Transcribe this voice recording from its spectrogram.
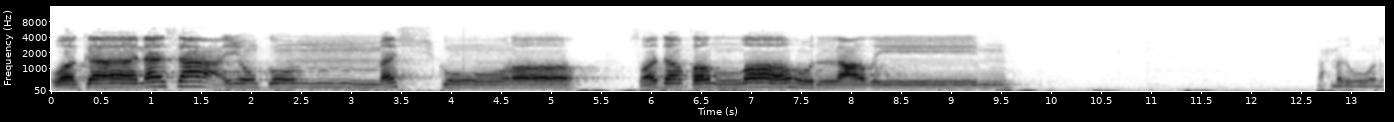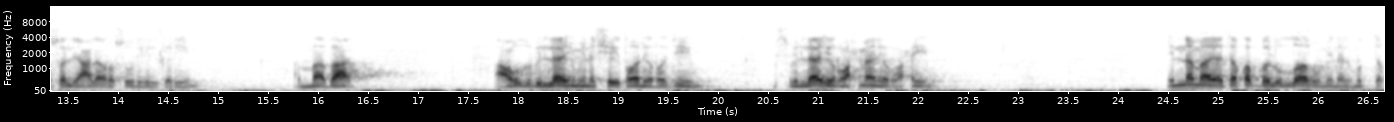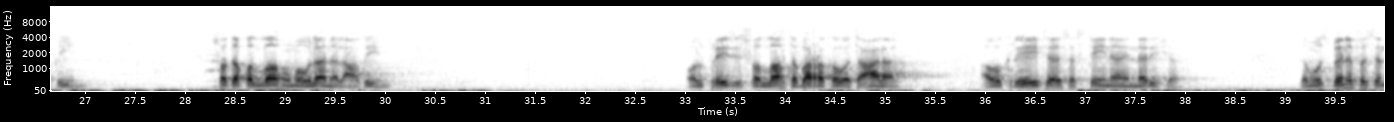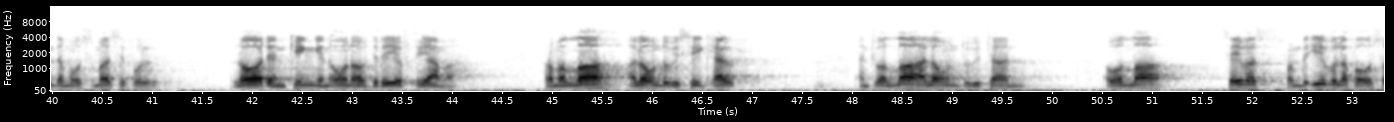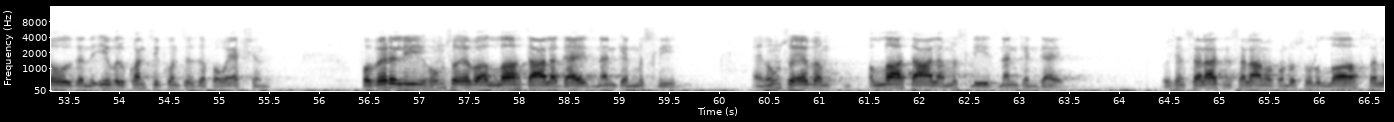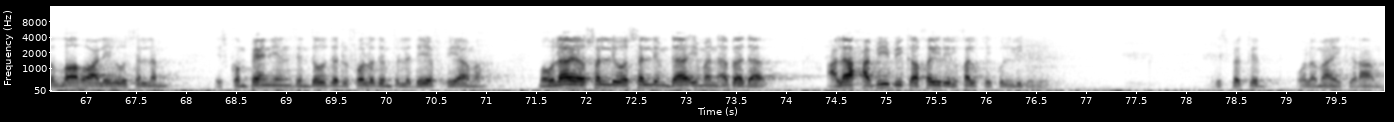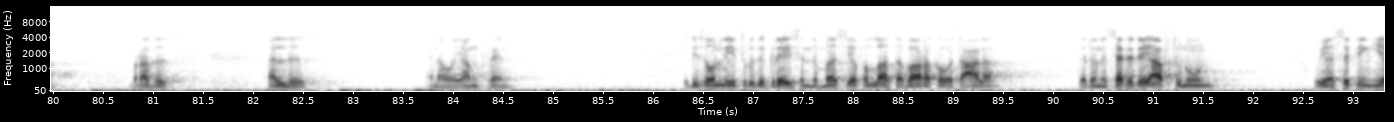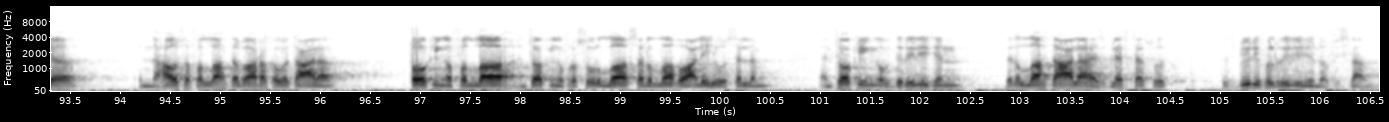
وكان سعيكم مشكورا. صدق الله العظيم. نحمده ونصلي على رسوله الكريم. أما بعد أعوذ بالله من الشيطان الرجيم. بسم الله الرحمن الرحيم. إنما يتقبل الله من المتقين. صدق الله مولانا العظيم All praises for Allah Tabaraka wa Ta'ala, our Creator, Sustainer and Nourisher, the most beneficent, the most merciful, Lord and King and Owner of the Day of Qiyamah. From Allah alone do we seek help, and to Allah alone do we turn. O Allah, save us from the evil of our souls and the evil consequences of our actions. For verily, whomsoever Allah Ta'ala guides, none can mislead. And whomsoever Allah Ta'ala misleads, none can guide. We send salat and salam upon Rasulullah Sallallahu Alaihi Wasallam, his companions and those that will follow them till the day of Qiyamah. مولاي صل وسلم دائما أبدا على حبيبك خير الخلق كلهم Respected ulama kiram, brothers, elders, and our young friends. It is only through the grace and the mercy of Allah Tabaraka wa Ta'ala that on a Saturday afternoon we are sitting here in the house of Allah Tabaraka wa Ta'ala talking of Allah and talking of Rasulullah Sallallahu Alaihi Wasallam and talking of the religion that Allah Ta'ala has blessed us with, this beautiful religion of Islam.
